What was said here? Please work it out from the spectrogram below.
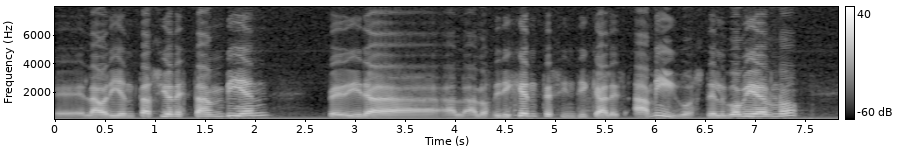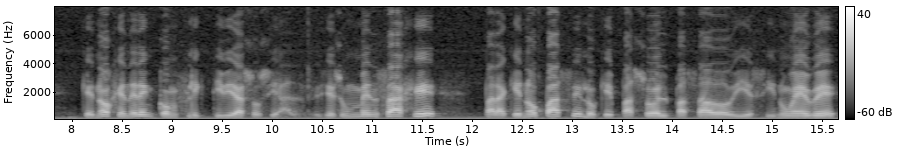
eh, la orientación es también pedir a los dirigentes sindicales amigos del gobierno que no generen conflictividad social. Es decir, es un mensaje para que no pase lo que pasó el pasado 19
